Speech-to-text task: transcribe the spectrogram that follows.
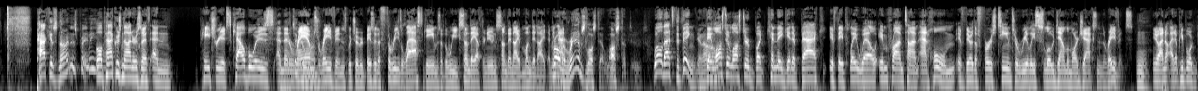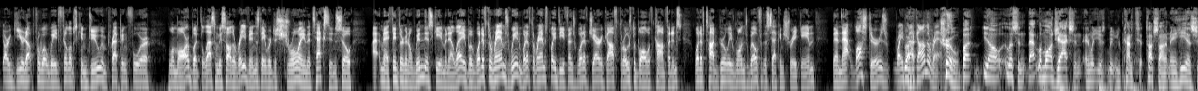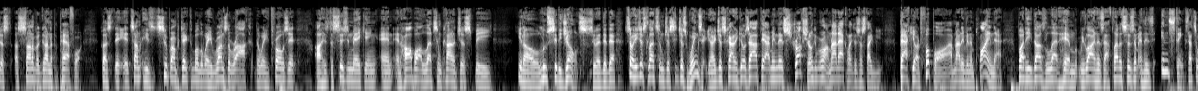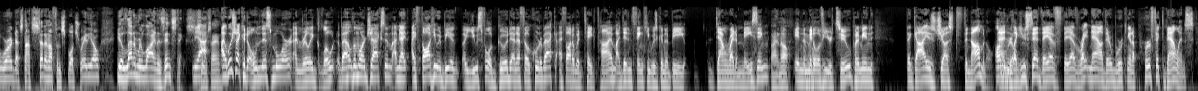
Packers Niners, maybe. Well, Packers, Niners, and, and Patriots, Cowboys, and then That's Rams. Ravens, which are basically the three last games of the week: Sunday afternoon, Sunday night, Monday night. I mean, Bro, that- the Rams lost their luster, dude. well, that's the thing. You know? They lost their luster, but can they get it back if they play well in prime time at home? If they're the first team to really slow down Lamar Jackson and the Ravens, Hmm. you know, I know, I know people are, are geared up for what Wade Phillips can do in prepping for Lamar, but the last time we saw the Ravens, they were destroying the Texans. So. I mean, I think they're going to win this game in LA, but what if the Rams win? What if the Rams play defense? What if Jared Goff throws the ball with confidence? What if Todd Gurley runs well for the second straight game? Then that luster is right, back on the Rams. True, but you know, listen, that Lamar Jackson and what you what you kind of t- touched on it, I man. He is just a son of a gun to prepare for because it's um, he's super unpredictable. The way he runs the rock, the way he throws it, uh, his decision making, and and Harbaugh lets him kind of just be. You know, loose City Jones. See what I did there? So he just lets him just he just wings it. You know, he just kind of goes out there. I mean, there's structure. Don't get me wrong. I'm not acting like it's just like backyard football. I'm not even implying that. But he does let him rely on his athleticism and his instincts. That's a word that's not said enough in sports radio. You let him rely on his instincts. Yeah, I'm saying? I wish I could own this more and really gloat about Lamar Jackson. I mean, I, I thought he would be a, a useful, a good NFL quarterback. I thought it would take time. I didn't think he was going to be downright amazing. I know. in the know. middle of year two, but I mean, the guy is just phenomenal. And Unreal. like you said, they have they have right now they're working at a perfect balance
